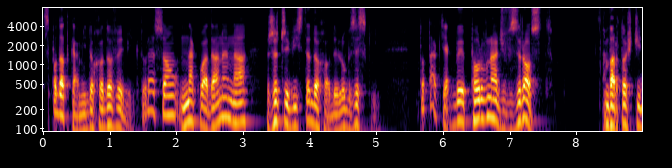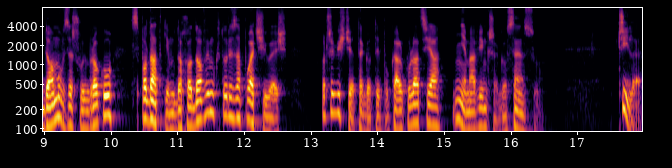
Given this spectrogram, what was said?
z podatkami dochodowymi, które są nakładane na rzeczywiste dochody lub zyski. To tak, jakby porównać wzrost wartości domu w zeszłym roku z podatkiem dochodowym, który zapłaciłeś. Oczywiście tego typu kalkulacja nie ma większego sensu. Chile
